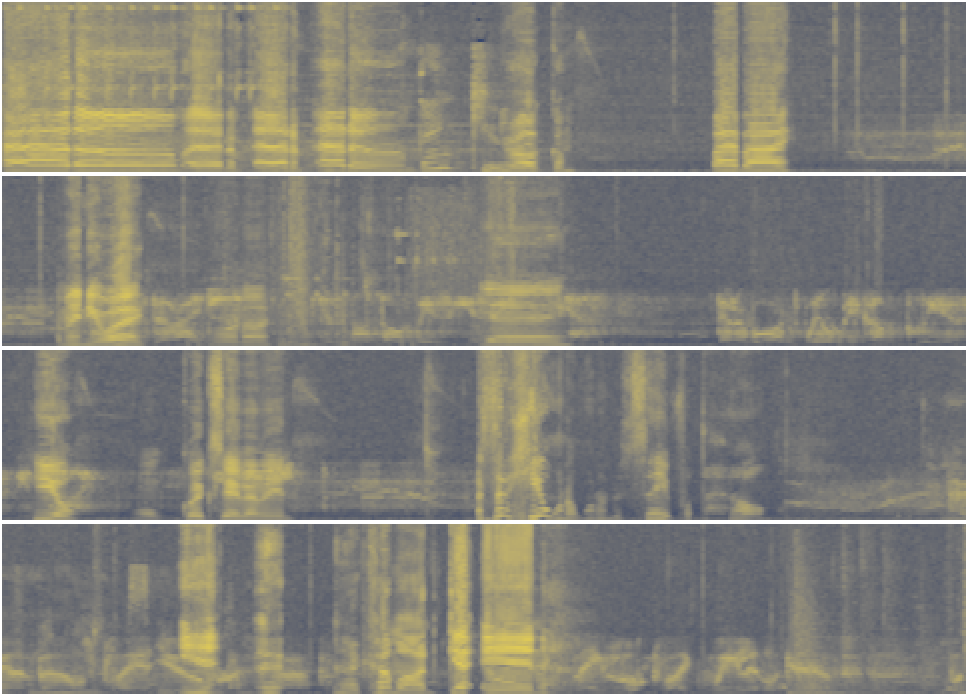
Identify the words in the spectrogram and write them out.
Adam, Adam, Adam, Adam. Thank you. You're welcome. Bye bye. I'm in your way. Aren't I? Is not always easy. Yay. The reward will become clear in Heal. time. Oh, quick save, I mean. I said heal when I wanted to save. What the hell? Tenenbaum's playing you for a sap. eh, come on, get in. May look like wee little girls, but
